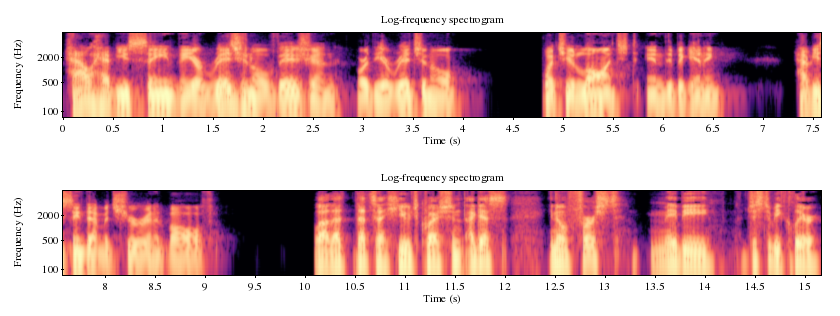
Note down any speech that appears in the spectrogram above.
How have you seen the original vision or the original what you launched in the beginning? Have you seen that mature and evolve? Well, that that's a huge question. I guess, you know, first maybe just to be clear,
